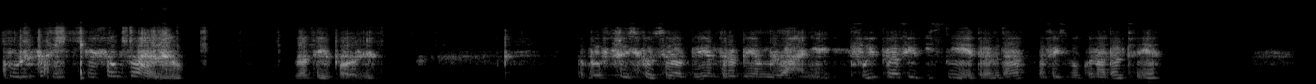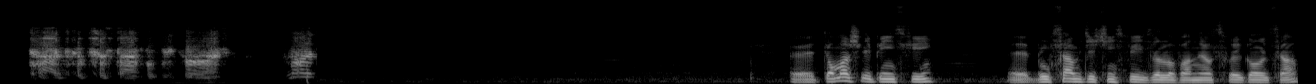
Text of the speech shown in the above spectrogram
kurwa nikt nie zauważył do tej pory. No bo wszystko co robiłem, to robiłem dla niej. Twój profil istnieje, prawda? Na Facebooku nadal, czy nie? Tak, tylko przestałem publikować. No ale E, Tomasz Lipiński e, był sam w dzieciństwie izolowany od swojego ojca,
